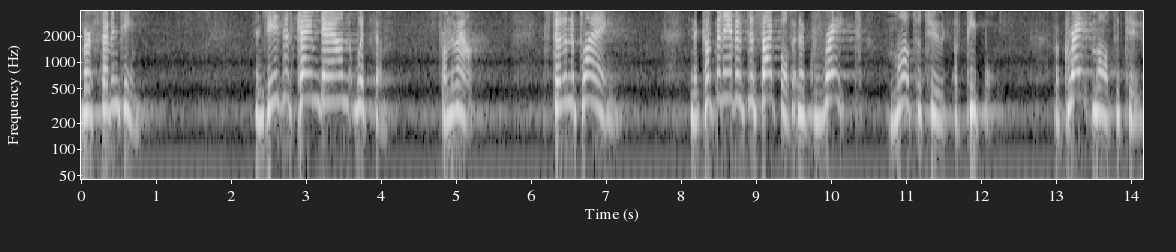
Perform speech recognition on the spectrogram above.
Verse 17. And Jesus came down with them from the mountain stood in the plain in the company of his disciples and a great multitude of people. A great multitude.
